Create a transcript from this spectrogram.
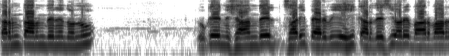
ਤਰਨ ਤਾਰਨ ਦੇ ਨੇ ਦੋਨੋਂ। ਕਿਉਂਕਿ ਨਿਸ਼ਾਨ ਦੇ ਸਾਰੀ ਪੈਰਵੀ ਇਹੀ ਕਰਦੇ ਸੀ ਔਰ ਇਹ ਬਾਰ-ਬਾਰ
